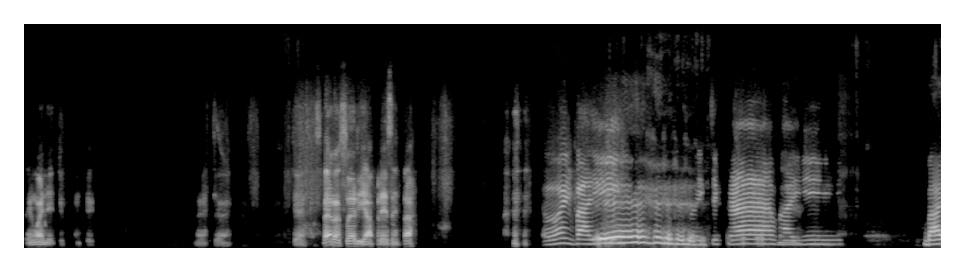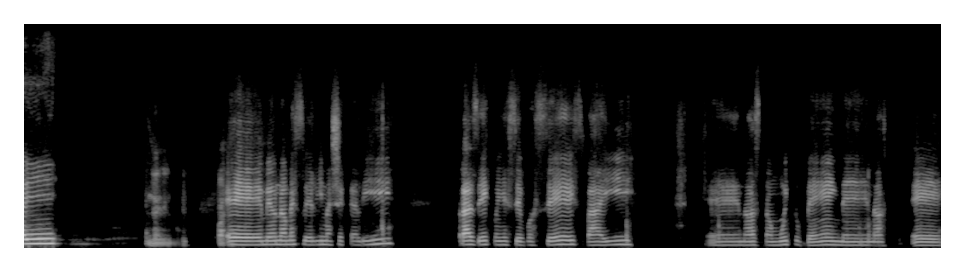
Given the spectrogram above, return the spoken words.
Tem uma né? Espera a Sueli apresentar. Oi, Bahia. Oi, Tica, Bahia. Bahia. É, meu nome é Sueli Machacali. Prazer conhecer vocês, Bahia. É, nós estamos muito bem, né? Nós, é,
